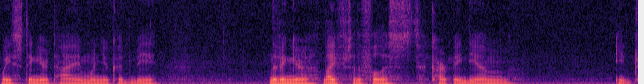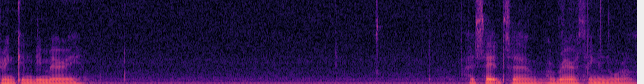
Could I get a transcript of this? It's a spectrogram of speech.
wasting your time when you could be living your life to the fullest, carpe diem, eat, drink, and be merry. I say it's a, a rare thing in the world,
